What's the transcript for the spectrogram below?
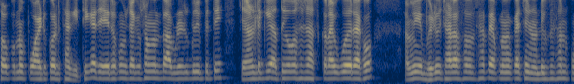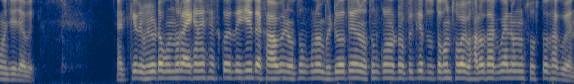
সর্বপ্রথম প্রোভাইড করে থাকি। ঠিক আছে? এরকম চাকরি সংক্রান্ত আপডেটগুলি পেতে চ্যানেলটিকে অতি অবশ্যই সাবস্ক্রাইব করে রাখো। আমি ভিডিও ছাড়ার সাথে সাথে আপনার কাছে নোটিফিকেশন পৌঁছে যাবে। আজকের ভিডিওটা বন্ধুরা এখানে শেষ করে দিয়েছি দেখা হবে নতুন কোনো ভিডিওতে, নতুন কোনো টপিকে ততক্ষণ সবাই ভালো থাকবেন এবং সুস্থ থাকবেন।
